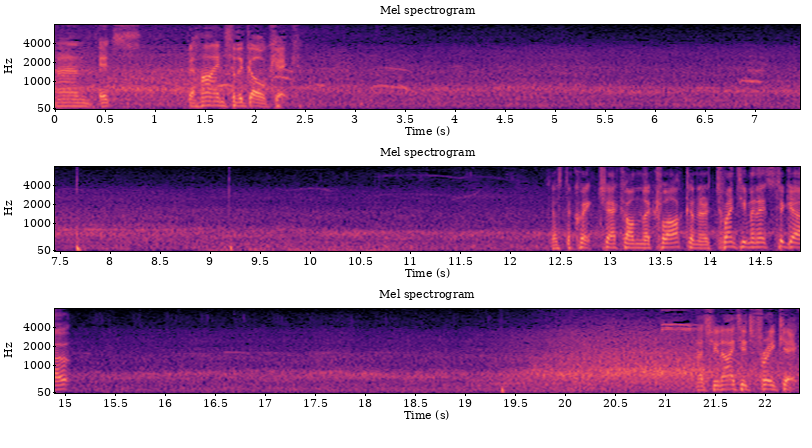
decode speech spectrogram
And it's behind for the goal kick. Just a quick check on the clock, and there are 20 minutes to go. That's United's free kick.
